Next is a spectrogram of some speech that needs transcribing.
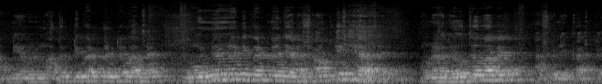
আপনি আমার মাদক ডিপার্টমেন্টে বাঁচাই এবং অন্যান্য ডিপার্টমেন্ট যারা সংশ্লিষ্ট আছে, ওনারা যৌথভাবে আসলে এই কাজটা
